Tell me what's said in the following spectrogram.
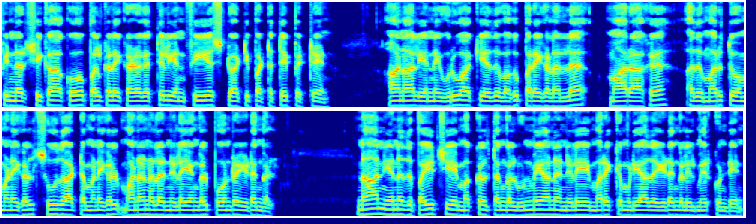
பின்னர் சிகாகோ பல்கலைக்கழகத்தில் என் பிஎஸ் டுவெட்டி பட்டத்தை பெற்றேன். ஆனால் என்னை உருவாக்கியது வகுப்பறைகள் அல்ல மாறாக அது மருத்துவமனைகள் சூதாட்டமனைகள் மனநல நிலையங்கள் போன்ற இடங்கள். நான் எனது பயிற்சியை மக்கள் தங்கள் உண்மையான நிலையை மறைக்க முடியாத இடங்களில் மேற்கொண்டேன்.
